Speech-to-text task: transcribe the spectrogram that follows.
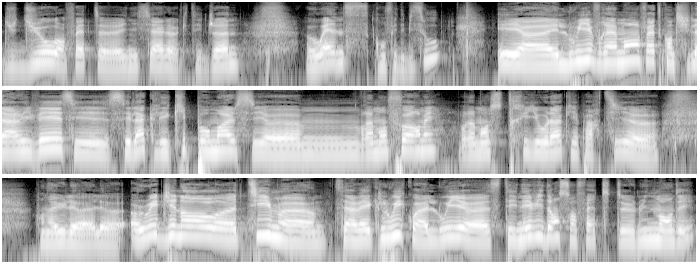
du duo en fait initial qui était John Owens, qu'on fait des bisous. Euh, et Louis, vraiment, en fait, quand il est arrivé, c'est là que l'équipe, pour moi, s'est euh, vraiment formée. Vraiment, ce trio-là qui est parti, euh, qu'on a eu le, original team, c'est avec Louis, quoi. Louis, c'était une évidence, en fait, de lui demander.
